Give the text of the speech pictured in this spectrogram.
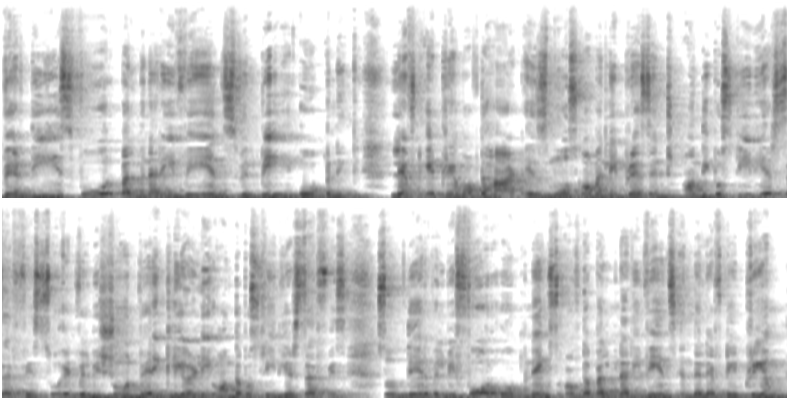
where these four pulmonary veins will be opening. Left atrium of the heart is most commonly present on the posterior surface. So it will be shown very clearly on the posterior surface. So there will be four openings of the pulmonary veins in the left atrium.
